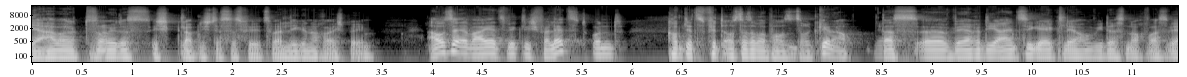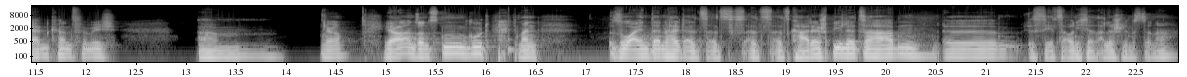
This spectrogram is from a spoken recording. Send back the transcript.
Ja, aber sorry, das, ich glaube nicht, dass das für die zweite Liga noch reicht bei ihm. Außer er war jetzt wirklich verletzt und Kommt jetzt fit aus der Sommerpause zurück. Genau. Das äh, wäre die einzige Erklärung, wie das noch was werden kann für mich. Ähm, Ja. Ja, ansonsten gut. Ich meine, so einen dann halt als, als, als, als Kaderspieler zu haben, äh, ist jetzt auch nicht das Allerschlimmste, ne?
